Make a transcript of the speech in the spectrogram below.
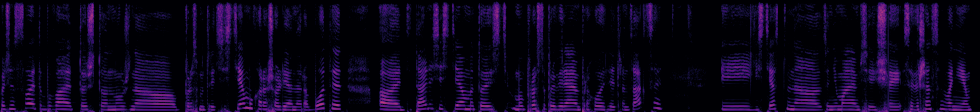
Большинство это бывает то, что нужно просмотреть систему, хорошо ли она работает, э, детали системы, то есть мы просто проверяем, проходят ли транзакции, и, естественно, занимаемся еще и совершенствованием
